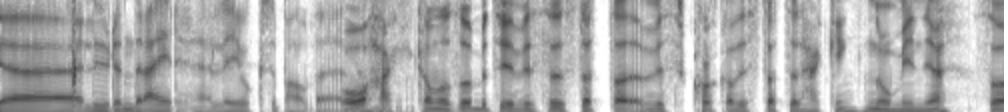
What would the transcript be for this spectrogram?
uh, lurendreier, eller juksepave. Og hack kan også bety hvis, støtta, hvis klokka di støtter hacking, noe min gjør. Så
